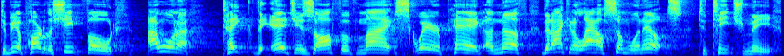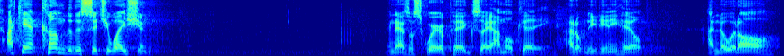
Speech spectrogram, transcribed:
To be a part of the sheepfold, I want to take the edges off of my square peg enough that I can allow someone else to teach me. I can't come to this situation. And as a square peg, say, I'm okay. I don't need any help. I know it all.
